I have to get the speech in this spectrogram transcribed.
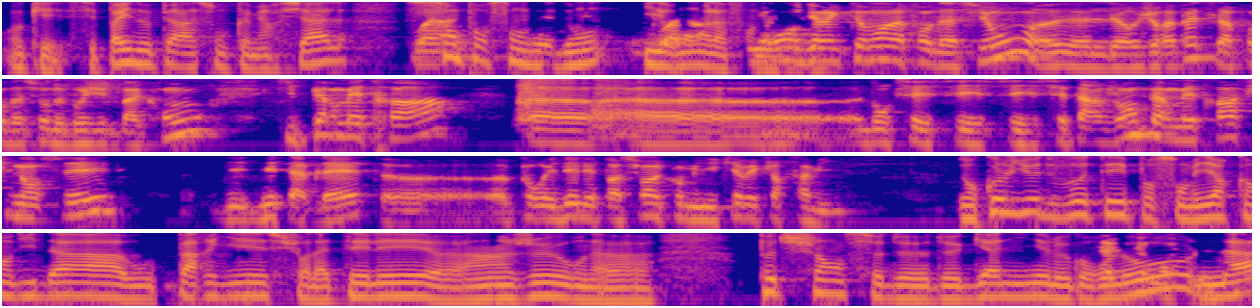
Ok, c'est pas une opération commerciale. 100% des dons iront à la fondation. Iront directement à la fondation. Euh, je répète, la fondation de Brigitte Macron qui permettra euh, euh, donc cet argent permettra de financer des, tablettes euh, pour aider les patients à communiquer avec leur famille. Donc au lieu de voter pour son meilleur candidat ou parier sur la télé à un jeu où on a peu de chances de, gagner le gros lot, là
